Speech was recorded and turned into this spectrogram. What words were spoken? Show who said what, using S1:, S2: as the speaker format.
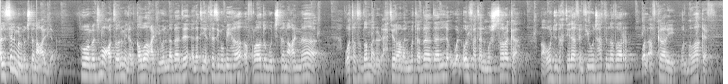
S1: السلم المجتمعي هو مجموعة من القواعد والمبادئ التي يلتزم بها أفراد مجتمع ما وتتضمن الاحترام المتبادل والألفة المشتركة مع وجود اختلاف في وجهات النظر والأفكار والمواقف.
